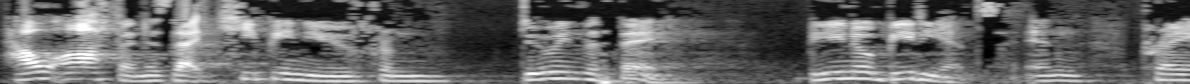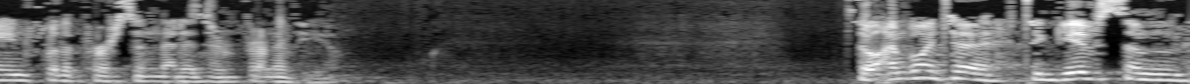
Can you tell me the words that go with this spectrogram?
How often is that keeping you from doing the thing, being obedient, and praying for the person that is in front of you? So I'm going to, to give some,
